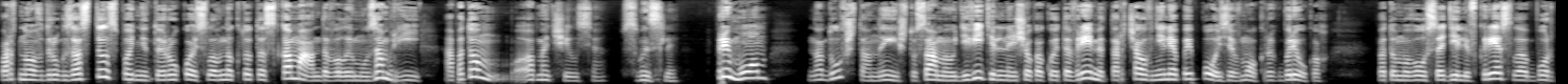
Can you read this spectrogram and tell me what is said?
Портнов вдруг застыл с поднятой рукой, словно кто-то скомандовал ему «замри», а потом обмочился. В смысле? В прямом. Надув штаны, что самое удивительное, еще какое-то время торчал в нелепой позе в мокрых брюках. Потом его усадили в кресло борт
